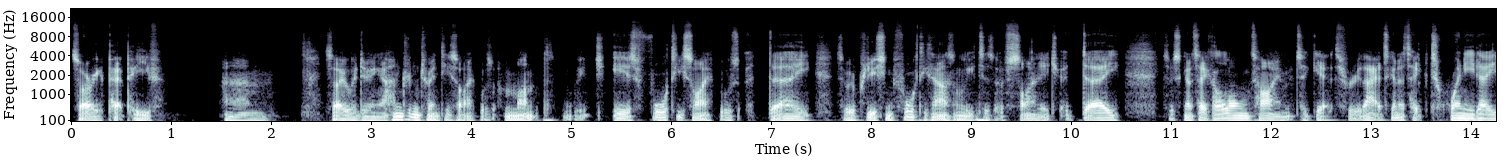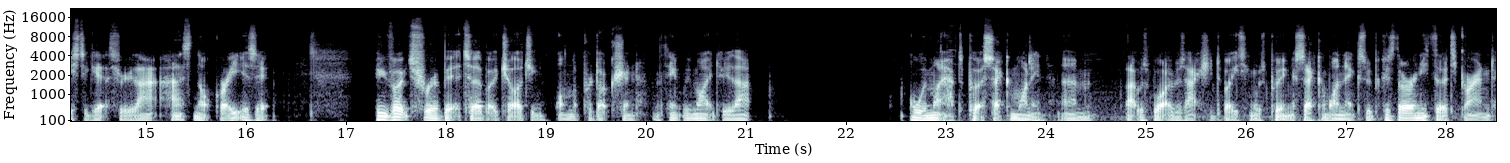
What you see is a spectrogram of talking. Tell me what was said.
sorry pet peeve um, so we're doing 120 cycles a month, which is 40 cycles a day. So we're producing 40,000 litres of silage a day. So it's going to take a long time to get through that. It's going to take 20 days to get through that. That's not great, is it? Who votes for a bit of turbocharging on the production? I think we might do that. Or we might have to put a second one in. Um, that was what I was actually debating, was putting a second one next to it because they're only 30 grand.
